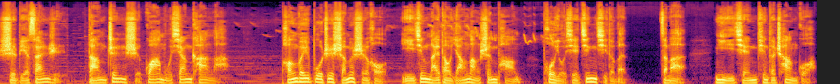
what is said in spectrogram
士别三日，当真是刮目相看了。”彭威不知什么时候已经来到杨浪身旁，颇有些惊奇地问：“怎么，你以前听他唱过？”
